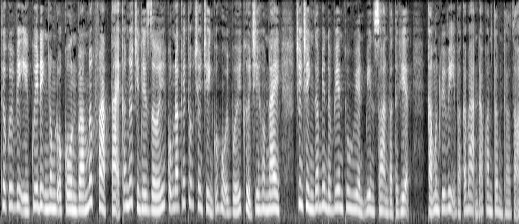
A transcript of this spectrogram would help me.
Thưa quý vị, quy định nồng độ cồn và mức phạt tại các nước trên thế giới cũng đã kết thúc chương trình Quốc hội với cử tri hôm nay. Chương trình do biên tập viên Thu Huyền biên soạn và thực hiện. Cảm ơn quý vị và các bạn đã quan tâm theo dõi.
